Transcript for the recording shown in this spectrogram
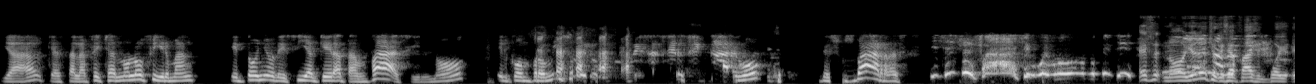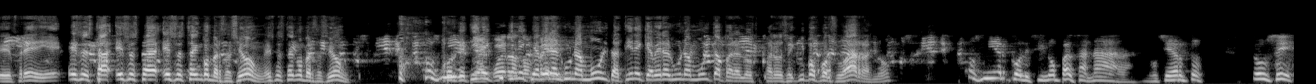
ya que hasta la fecha no lo firman, que Toño decía que era tan fácil, ¿no? El compromiso de los clubes hacerse cargo de sus barras. Dice, eso es fácil, huevón. Eso- no, yo no he dicho que sea fácil, pollo. Eh, Freddy, eh, eso está, eso está, eso está en conversación, eso está en conversación. Porque tiene, que haber alguna multa, tiene que haber alguna multa para los, para los equipos por sus barras, ¿no? los miércoles y no pasa nada, ¿no es cierto? Entonces,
